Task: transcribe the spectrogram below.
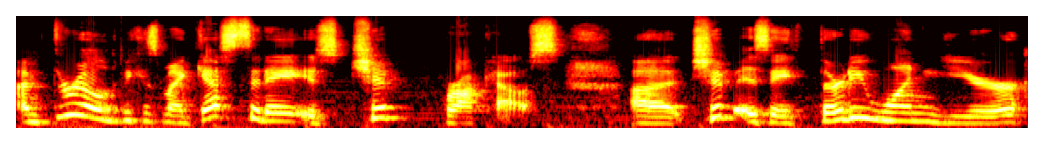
I'm thrilled because my guest today is Chip Brockhouse. Uh, Chip is a 31 year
